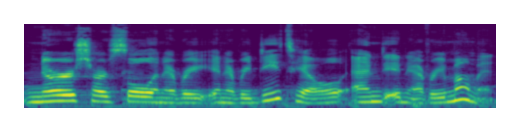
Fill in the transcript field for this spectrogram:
nourish our soul in every in every detail and in every moment.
